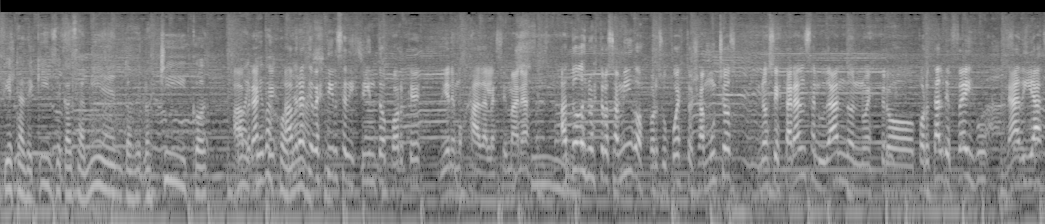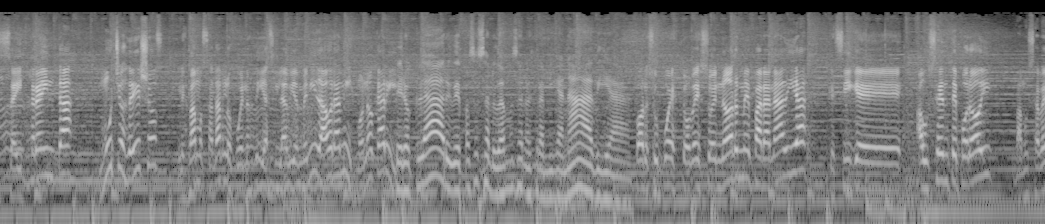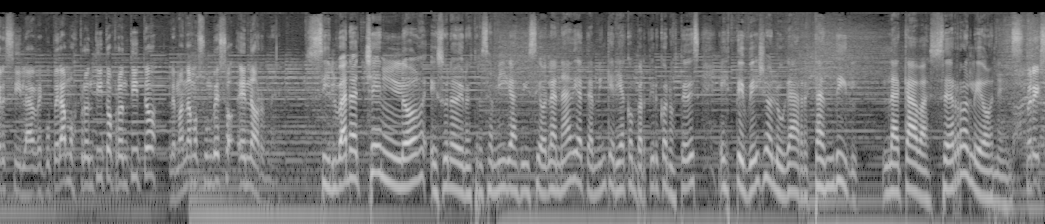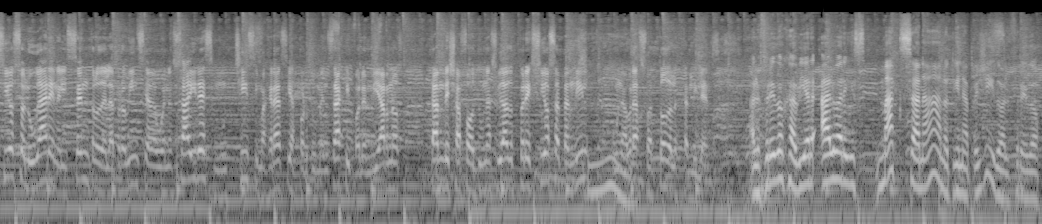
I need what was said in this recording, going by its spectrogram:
fiestas de 15, casamientos de los chicos. Habrá, que, habrá, que, vestirse distinto porque viene mojada la semana. A todos nuestros amigos, por supuesto, ya muchos nos estarán saludando en nuestro portal de Facebook, Nadia 630 Muchos de ellos les vamos a dar los buenos días y la bienvenida ahora mismo, ¿no, Cari? Pero claro, y de paso saludamos a nuestra amiga Nadia. Por supuesto, beso enorme para Nadia, que sigue ausente por hoy. Vamos a ver si la recuperamos prontito, prontito. Le mandamos un beso enorme. Silvana Chenlo es una de nuestras amigas, dice, hola Nadia, también quería compartir con ustedes este bello lugar, Tandil. La Cava, Cerro Leones. Precioso lugar en el centro de la provincia de Buenos Aires. Muchísimas gracias por tu mensaje y por enviarnos tan bella foto. Una ciudad preciosa, Tandil. Un abrazo a todos los tandilenses. Alfredo Javier Álvarez Maxana, no tiene apellido, Alfredo.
